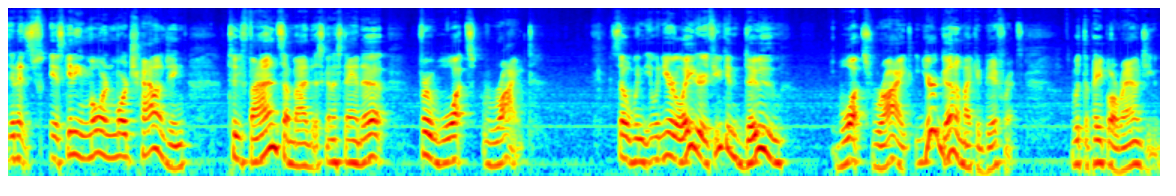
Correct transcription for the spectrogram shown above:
And it's it's getting more and more challenging to find somebody that's going to stand up for what's right. So when when you're a leader, if you can do what's right, you're going to make a difference with the people around you.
